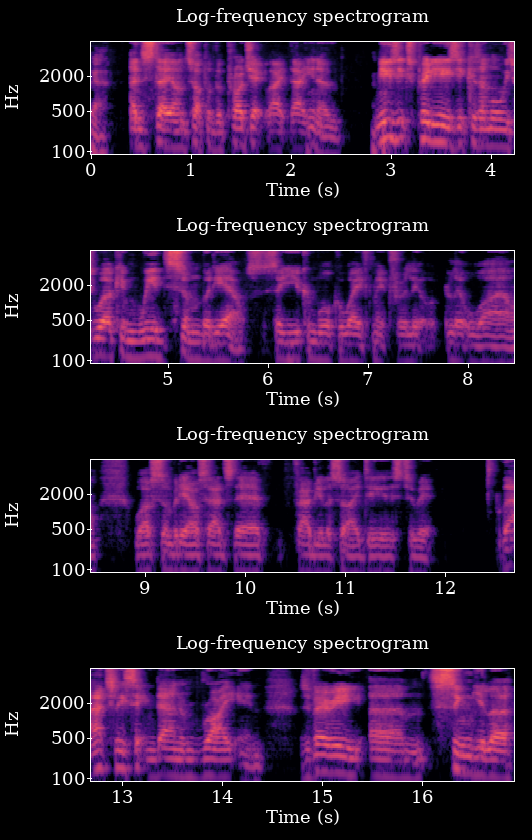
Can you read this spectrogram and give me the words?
yeah, and stay on top of a project like that. You know, music's pretty easy because I'm always working with somebody else, so you can walk away from it for a little a little while while somebody else adds their fabulous ideas to it. But actually sitting down and writing was a very um, singular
